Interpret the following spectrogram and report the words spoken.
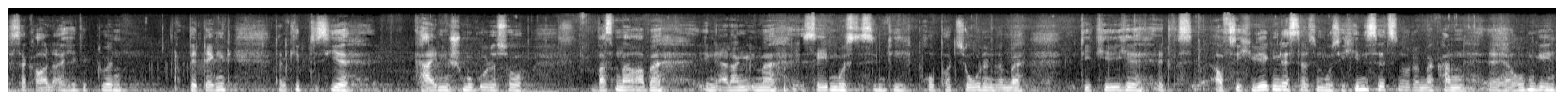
Sakralarchitekturen bedenkt, dann gibt es hier keinen Schmuck oder so. Was man aber in Erlangen immer sehen muss, das sind die Proportionen. Wenn man die Kirche etwas auf sich wirken lässt, also muss sich hinsetzen oder man kann äh, herumgehen,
